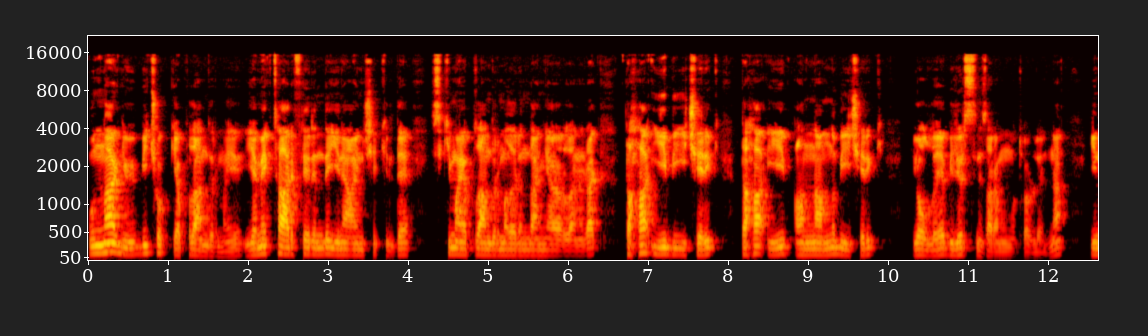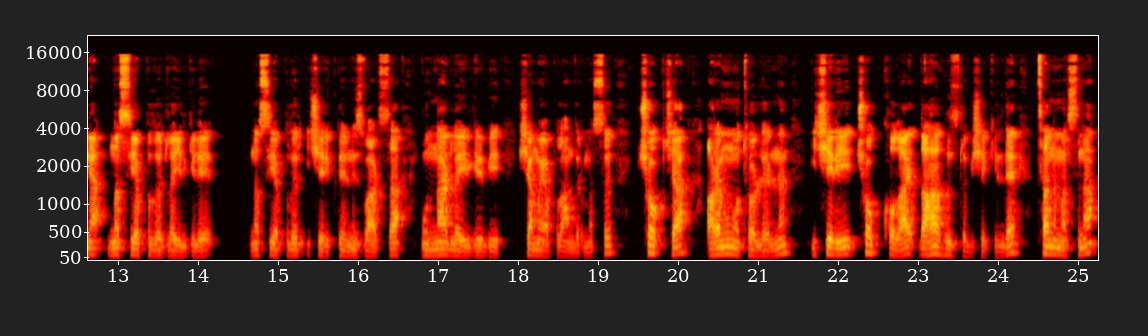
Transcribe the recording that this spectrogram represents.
Bunlar gibi birçok yapılandırmayı, yemek tariflerinde yine aynı şekilde skema yapılandırmalarından yararlanarak daha iyi bir içerik, daha iyi anlamlı bir içerik yollayabilirsiniz arama motorlarına. Yine nasıl yapılırla ilgili nasıl yapılır içerikleriniz varsa bunlarla ilgili bir şema yapılandırması çokça arama motorlarının içeriği çok kolay, daha hızlı bir şekilde tanımasına,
